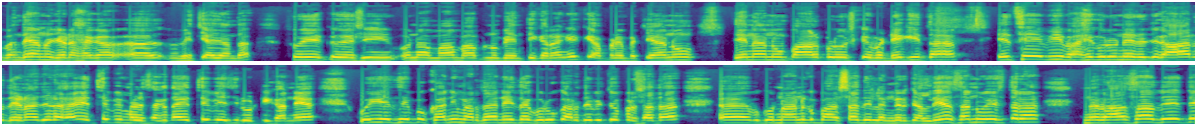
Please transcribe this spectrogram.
ਬੰਦਿਆਂ ਨੂੰ ਜਿਹੜਾ ਹੈਗਾ ਵੇਚਿਆ ਜਾਂਦਾ। ਸੋ ਇੱਕ ਅਸੀਂ ਉਹਨਾਂ ਮਾਂ-ਬਾਪ ਨੂੰ ਬੇਨਤੀ ਕਰਾਂਗੇ ਕਿ ਆਪਣੇ ਬੱਚਿਆਂ ਨੂੰ ਜਿਨ੍ਹਾਂ ਨੂੰ ਪਾਲ ਪਲੋਸ ਕੇ ਵੱਡੇ ਕੀਤਾ ਇੱਥੇ ਵੀ ਵਾਹਿਗੁਰੂ ਨੇ ਰੁਜ਼ਗਾਰ ਦੇਣਾ ਜਿਹੜਾ ਹੈ ਇੱਥੇ ਵੀ ਮਿਲ ਸਕਦਾ ਇੱਥੇ ਵੀ ਅਸੀਂ ਰੋਟੀ ਖਾਂਦੇ ਆ ਕੋਈ ਇੱਥੇ ਭੁੱਖਾ ਨਹੀਂ ਮਰਦਾ ਨਹੀਂ ਤਾਂ ਗੁਰੂ ਘਰ ਦੇ ਵਿੱਚੋਂ ਪ੍ਰਸਾਦਾ ਅਹ, ਗੁਰੂ ਨਾਨਕ ਪਾਤਸ਼ਾਹ ਦੇ ਲੰਗਰ ਚੱਲਦੇ ਆ। ਸਾਨੂੰ ਇਸ ਤਰ੍ਹਾਂ ਨਿਰਾਸ਼ਾ ਦੇ ਤੇ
